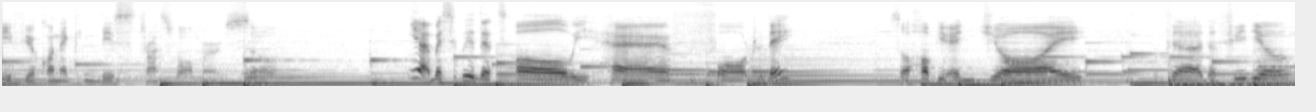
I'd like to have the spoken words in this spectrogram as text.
if you're connecting these transformers. So yeah basically that's all we have for today. So hope you enjoy the, the video.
